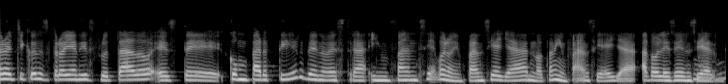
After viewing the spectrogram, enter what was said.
Bueno chicos, espero hayan disfrutado este compartir de nuestra infancia, bueno, infancia ya, no tan infancia, ya adolescencia, digamos,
